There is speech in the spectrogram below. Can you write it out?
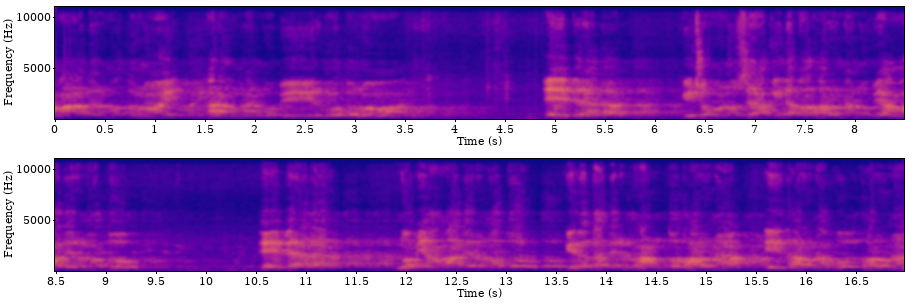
আমাদের মতো নয় আর আমরা নবীর মতো নয়। এই বেরাদার, কিছু মানুষের আকিদা বা ধারণা নবী আমাদের মতো। এই বেরাদার নবী আমাদের মতো, কিন্তু তাদের ভ্রান্ত ধারণা, এই ধারণা ভুল ধারণা,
